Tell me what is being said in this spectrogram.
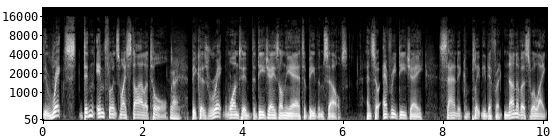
Rick didn't influence my style at all, Right. Because Rick wanted the DJs on the air to be themselves, and so every DJ sounded completely different. None of us were like,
